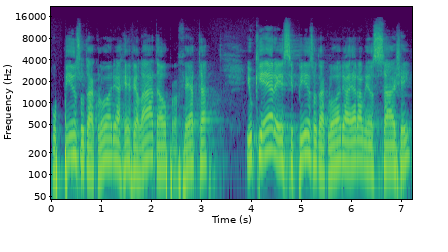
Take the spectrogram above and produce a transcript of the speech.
o peso da glória revelada ao profeta, e o que era esse peso da glória era a mensagem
